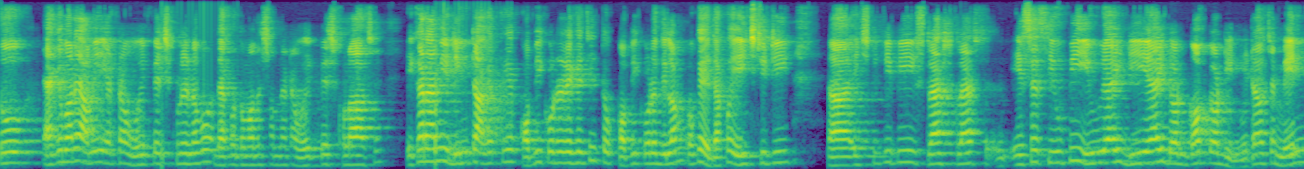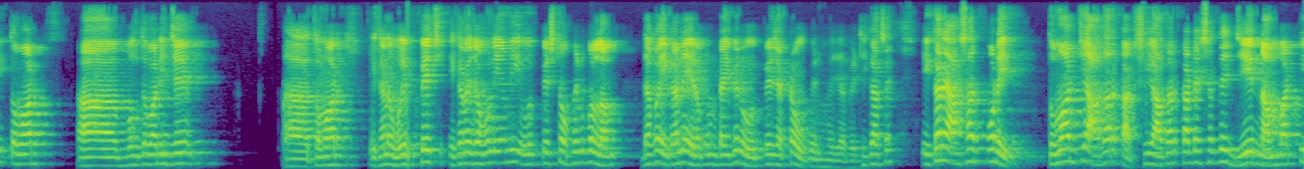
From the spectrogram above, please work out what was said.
তো একেবারে আমি একটা ওয়েব পেজ খুলে নেব। দেখো তোমাদের সামনে একটা ওয়েব পেজ খোলা আছে। এখানে আমি লিঙ্কটা আগে থেকে কপি করে রেখেছি, তো কপি করে দিলাম। ওকে দেখো HTT HTTP slash S S UP dot dot in এটা হচ্ছে মেন তোমার বলতে পারি যে তোমার এখানে ওয়েব পেজ এখানে যখনই আমি ওয়েব পেজটা ওপেন করলাম, দেখো এখানে এরকম টাইপের ওয়েব পেজ একটা ওপেন হয়ে যাবে, ঠিক আছে? এখানে আসার পরে তোমার যে আধার কার্ড সেই আধার কার্ডের সাথে যে নাম্বারটি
